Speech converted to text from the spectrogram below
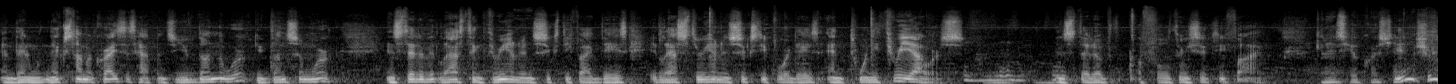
And then next time a crisis happens, you've done the work, you've done some work. Instead of it lasting 365 days, it lasts 364 days and 23 hours instead of a full 365. Can I ask you a question? Yeah, sure.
